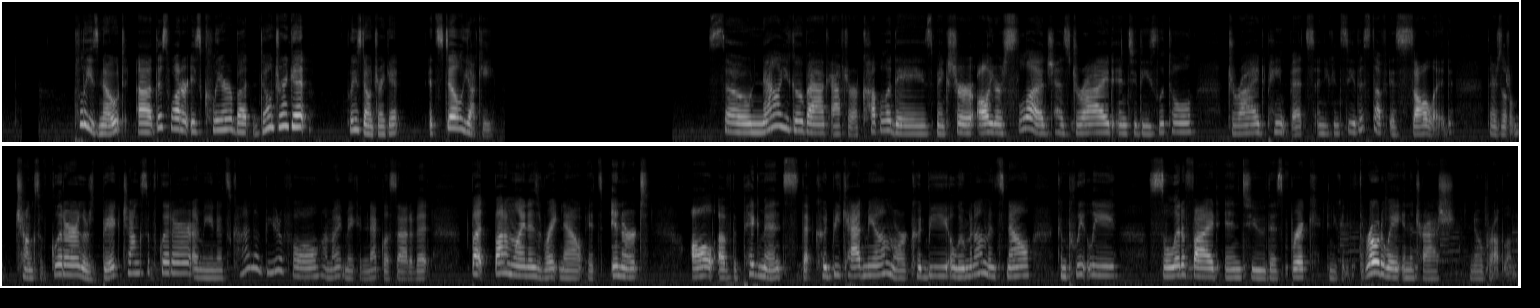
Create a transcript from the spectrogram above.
Please note, uh, this water is clear, but don't drink it. Please don't drink it. It's still yucky. So now you go back after a couple of days, make sure all your sludge has dried into these little dried paint bits, and you can see this stuff is solid. There's little chunks of glitter, there's big chunks of glitter. I mean, it's kind of beautiful. I might make a necklace out of it. But bottom line is right now it's inert. All of the pigments that could be cadmium or could be aluminum is now completely solidified into this brick and you can throw it away in the trash, no problem.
